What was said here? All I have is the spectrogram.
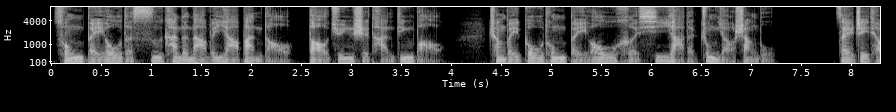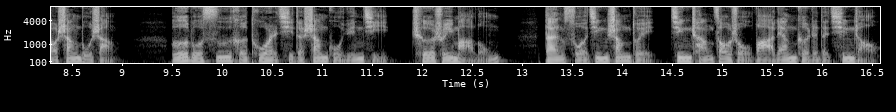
从北欧的斯堪的纳维亚半岛到君士坦丁堡，成为沟通北欧和西亚的重要商路。在这条商路上，俄罗斯和土耳其的商贾云集，车水马龙，但所经商队经常遭受瓦良格人的侵扰。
